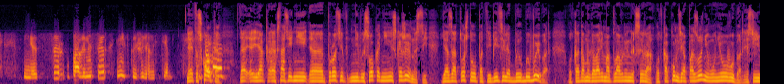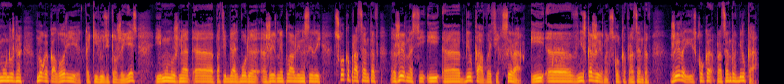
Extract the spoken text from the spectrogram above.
сыр, плавленый сыр низкой жирности. Это сколько? Э, я, кстати, не э, против ни высокой, ни низкой жирности. Я за то, что у потребителя был бы выбор. Вот когда мы говорим о плавленных сырах, вот в каком диапазоне у него выбор? Если ему нужно много калорий, такие люди тоже есть, и ему нужно э, потреблять более жирные плавленые сыры, сколько процентов жирности и э, белка в этих сырах? И э, в низкожирных сколько процентов жира и сколько процентов белка?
